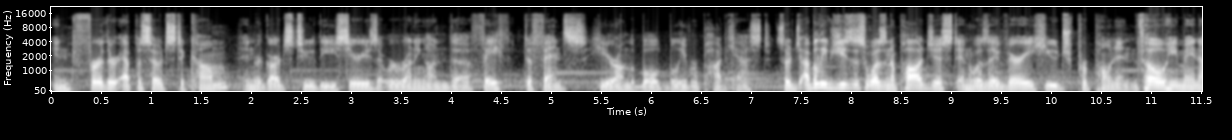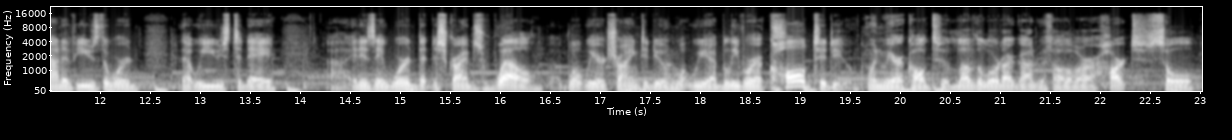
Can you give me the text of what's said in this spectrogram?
in further episodes to come in regards to the series that we're running on the faith defense here on the Bold Believer podcast. So I believe Jesus was an apologist and was a very huge proponent, though he may not have used the word that we use today. Uh, it is a word that describes well what we are trying to do and what we, I believe, we are called to do when we are called to love the Lord our God with all of our heart, soul,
